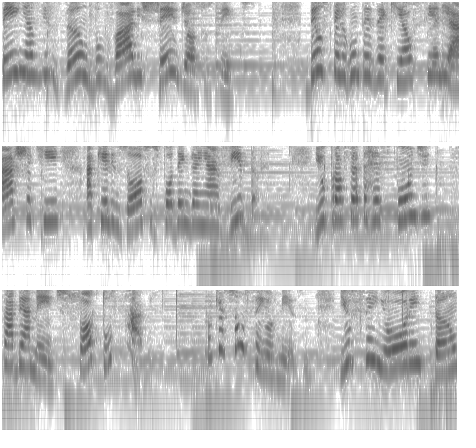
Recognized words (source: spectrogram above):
tem a visão do vale cheio de ossos secos. Deus pergunta a Ezequiel se ele acha que aqueles ossos podem ganhar vida. E o profeta responde sabiamente: Só tu sabes, porque é só o Senhor mesmo. E o Senhor então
